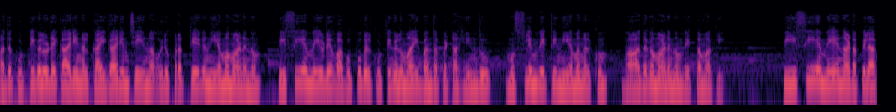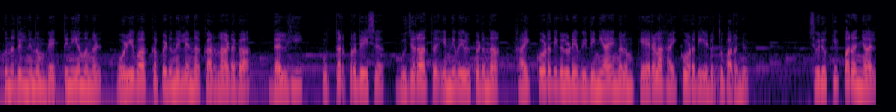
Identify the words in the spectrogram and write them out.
അത് കുട്ടികളുടെ കാര്യങ്ങൾ കൈകാര്യം ചെയ്യുന്ന ഒരു പ്രത്യേക നിയമമാണെന്നും പി സി എം എയുടെ വകുപ്പുകൾ കുട്ടികളുമായി ബന്ധപ്പെട്ട ഹിന്ദു മുസ്ലിം വ്യക്തി നിയമങ്ങൾക്കും ബാധകമാണെന്നും വ്യക്തമാക്കി. പി സി എം എ നടപ്പിലാക്കുന്നതിൽ നിന്നും വ്യക്തിനിയമങ്ങൾ ഒഴിവാക്കപ്പെടുന്നില്ലെന്ന കർണാടക ഡൽഹി ഉത്തർപ്രദേശ് ഗുജറാത്ത് എന്നിവയുൾപ്പെടുന്ന ഹൈക്കോടതികളുടെ വിധിന്യായങ്ങളും കേരള ഹൈക്കോടതി എടുത്തു പറഞ്ഞു. ചുരുക്കിപ്പറഞ്ഞാൽ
